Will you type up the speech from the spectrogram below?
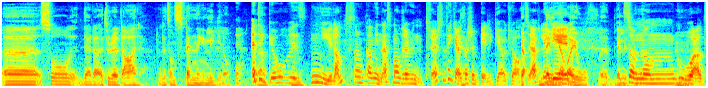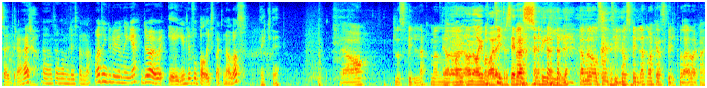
Eh, så det er der, jeg tror det er der litt sånn spenningen ligger nå. Ja. Jeg tenker jo hvis nye land som kan vinne, som aldri har vunnet før, så tenker jeg kanskje Belgia og Ja, Kroatia Belgia var jo veldig spennende. som noen gode outsidere her. Ja. som kan bli spennende. Hva tenker du, Jon Inge? Du er jo egentlig fotballeksperten av oss. Riktig. Ja, til å spille, men Ja, eh, han, han er jo bare tippe- interessert i å spille. Ja, men også til å spille. Nå har ikke jeg spilt med deg, da, Kai.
